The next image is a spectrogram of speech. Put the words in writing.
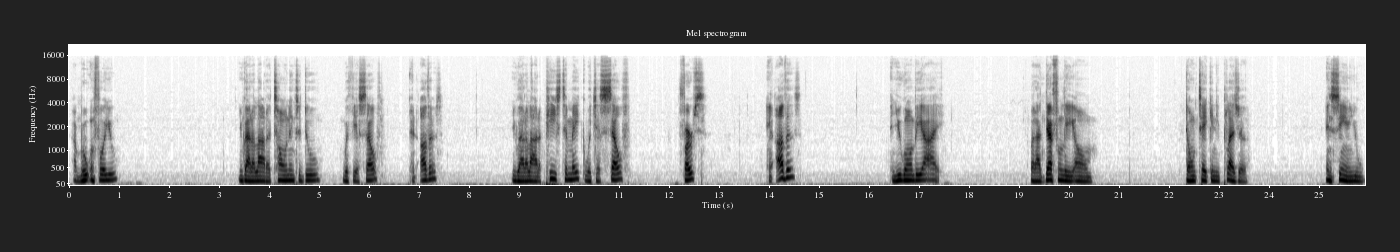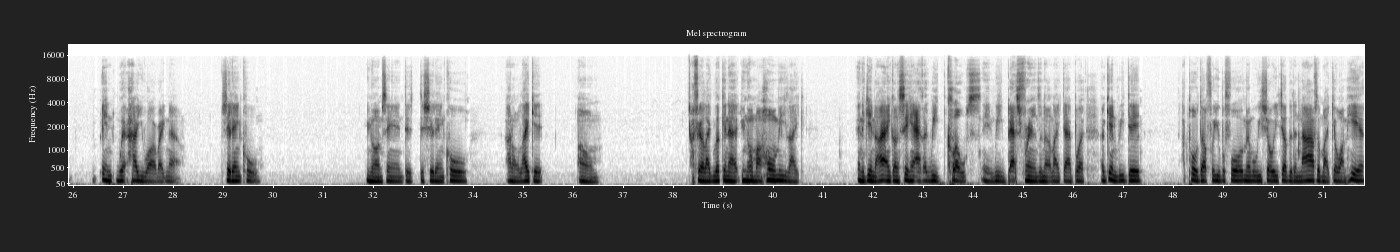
I'm rooting for you. You got a lot of toning to do with yourself and others. You got a lot of peace to make with yourself first and others. And you gonna be alright. But I definitely um don't take any pleasure in seeing you in where how you are right now. Shit ain't cool. You know what I'm saying? This this shit ain't cool. I don't like it. Um I feel like looking at, you know, my homie, like and again, I ain't gonna sit here and act like we close and we best friends and nothing like that. But again, we did I pulled up for you before. Remember we showed each other the knives. I'm like, yo, I'm here.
